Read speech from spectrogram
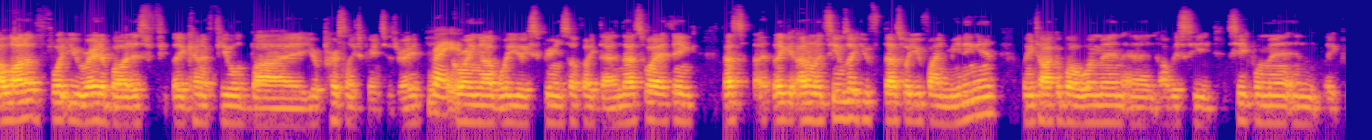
a lot of what you write about is f- like kind of fueled by your personal experiences, right? Right. Growing up, what you experience, stuff like that, and that's why I think that's uh, like I don't know. It seems like you that's what you find meaning in when you talk about women and obviously Sikh women and like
